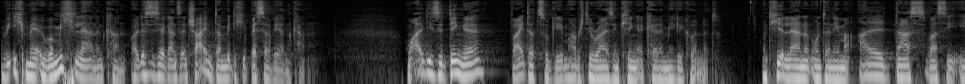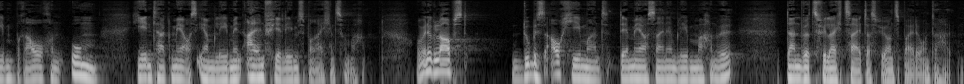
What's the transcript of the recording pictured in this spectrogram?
wie ich mehr über mich lernen kann, weil das ist ja ganz entscheidend, damit ich besser werden kann. Um all diese Dinge weiterzugeben, habe ich die Rising King Academy gegründet. Und hier lernen Unternehmer all das, was sie eben brauchen, um jeden Tag mehr aus ihrem Leben in allen vier Lebensbereichen zu machen. Und wenn du glaubst, du bist auch jemand, der mehr aus seinem Leben machen will, dann wird es vielleicht Zeit, dass wir uns beide unterhalten.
